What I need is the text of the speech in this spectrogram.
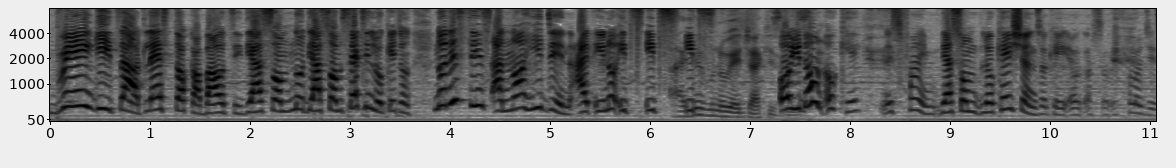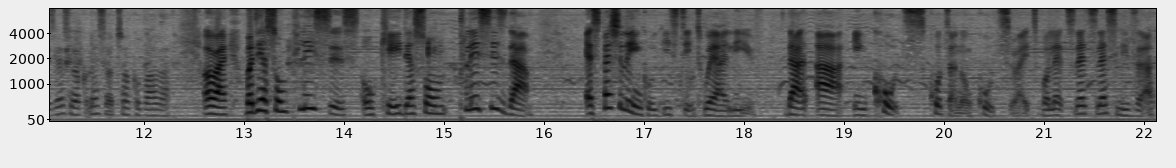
Bring it out. Let's talk about it. There are some no. There are some certain locations. No, these things are not hidden. I, you know, it's it's. I it's, don't even know where Jackie's. Oh, is. you don't? Okay, it's fine. There are some locations. Okay, uh, so apologies. Let's not let's not talk about that. All right, but there are some places. Okay, there are some places that, especially in Kogi State where I live, that are in quotes, quotes and unquotes, right? But let's let's let's leave that.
